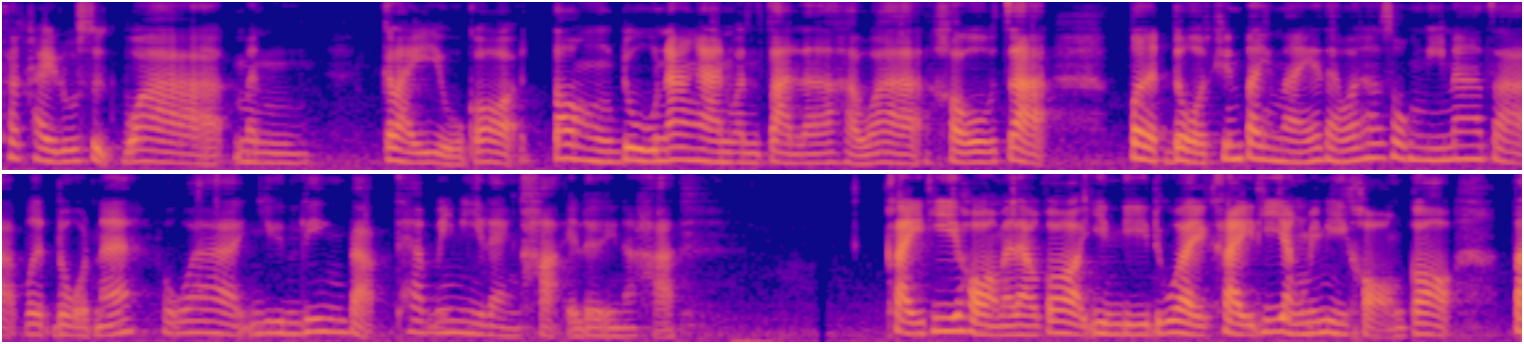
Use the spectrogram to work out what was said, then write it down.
ถ้าใครรู้สึกว่ามันไกลอยู่ก็ต้องดูหน้างานวันจันทร์แล้วค่ะว่าเขาจะ เปิดโดดขึ้นไปไหม แต่ว่าถ้าทรงนี้น่าจะเปิดโดดนะ เพราะว่ายืนลิ่งแบบแทบไม่มีแรงขายเลยนะคะ ใครที่ห่อมาแล้วก็ยินดีด้วย ใครที่ยังไม่มีของก็ไป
